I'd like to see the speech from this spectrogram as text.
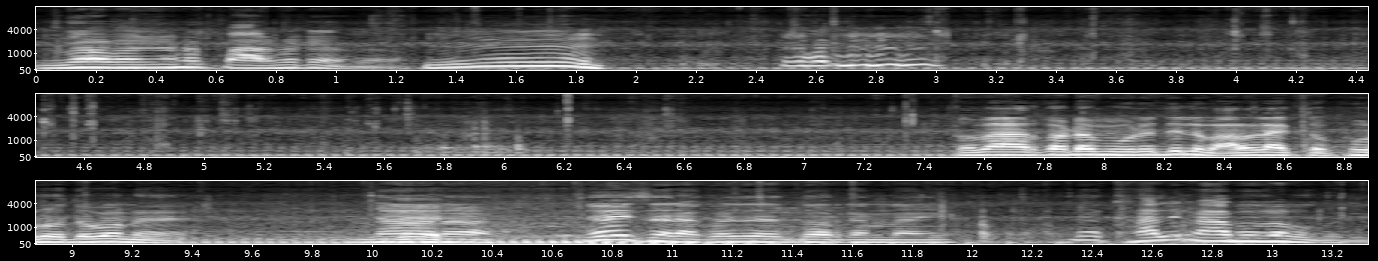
মানে পারফেক্ট হুম। তবে আর কটা মুড়ি দিলে ভালো লাগতো? পুরো দেবো না? না না। এই স্যার দরকার নাই। খালি খাব খাব করি।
